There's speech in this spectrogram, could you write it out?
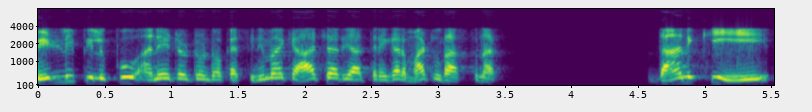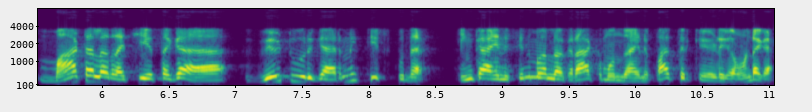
పెళ్ళి పిలుపు అనేటటువంటి ఒక సినిమాకి ఆచార్యాత్రి గారు మాటలు రాస్తున్నారు. దానికి మాటల రచయితగా వేటూరు గారిని తీసుకున్నారు. ఇంకా ఆయన సినిమాల్లోకి రాకముందు ఆయన పాత్రికేయుడిగా ఉండగా.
